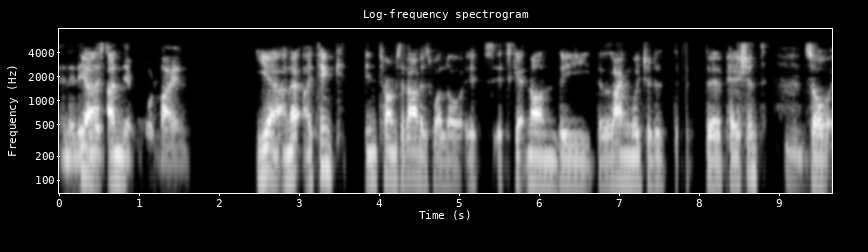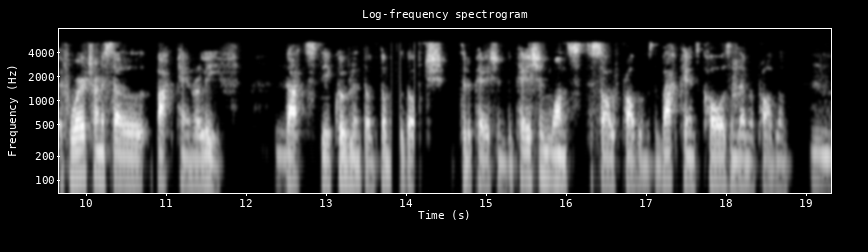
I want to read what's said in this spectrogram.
And then they yeah, understand and, therefore buying. Yeah, and I, I think in terms of that as well, though, it's it's getting on the the language of the, the, the patient. Mm. So if we're trying to sell back pain relief, mm. that's the equivalent of double Dutch to the patient. The patient wants to solve problems. The back pain's causing them a problem. Mm.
